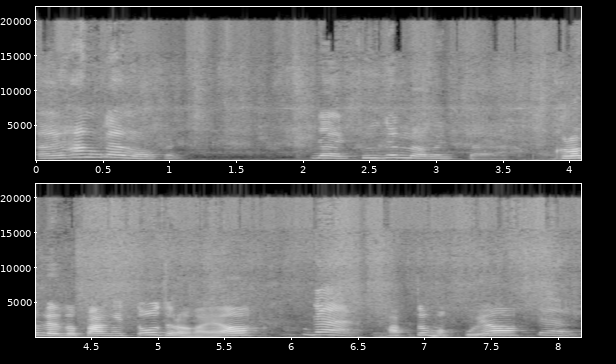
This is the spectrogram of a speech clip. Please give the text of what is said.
아니, 한 개 먹었어요. 네, 두 개 먹었어요. 그런데도 빵이 또 들어가요? 네. 밥도 먹고요? 네.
